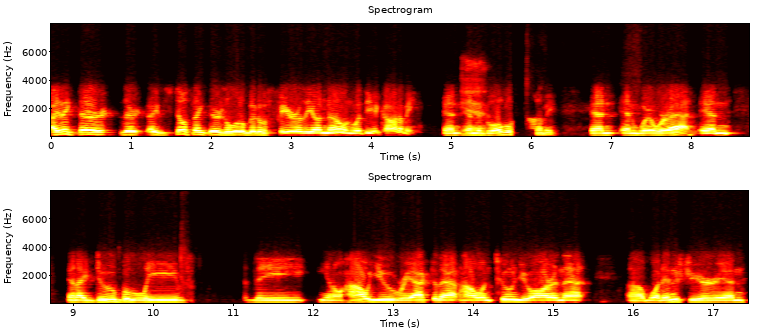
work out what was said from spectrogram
I think there there I still think there's a little bit of fear of the unknown with the economy and yeah. and the global economy and and where we're at and and I do believe the you know how you react to that, how in tune you are in that, uh, what industry you're in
